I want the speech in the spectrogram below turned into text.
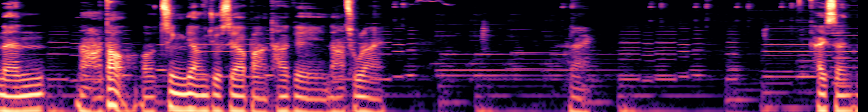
能拿到哦，尽量就是要把它给拿出来。来，开声。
